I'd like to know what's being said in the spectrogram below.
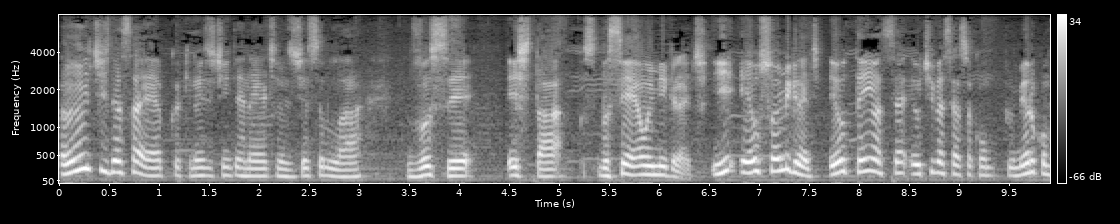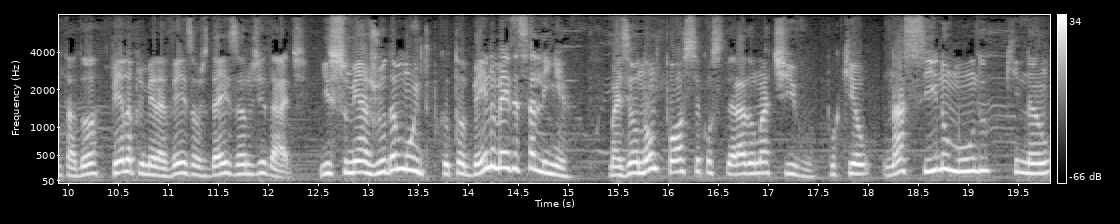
antes dessa época que não existia internet, não existia celular, você está, você é um imigrante. E eu sou imigrante. Eu tenho eu tive acesso ao primeiro computador pela primeira vez aos 10 anos de idade. Isso me ajuda muito, porque eu estou bem no meio dessa linha. Mas eu não posso ser considerado um nativo, porque eu nasci num mundo que não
